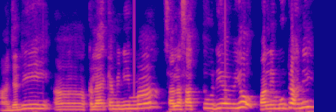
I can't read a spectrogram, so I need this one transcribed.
Ha, jadi uh, kelayakan minima salah satu dia yuk paling mudah ni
